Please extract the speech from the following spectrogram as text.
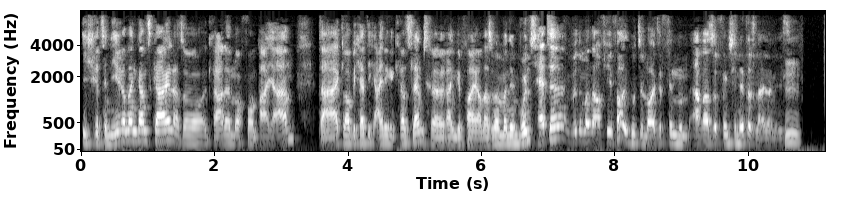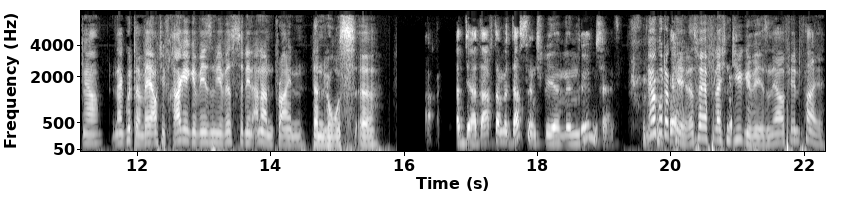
Ich rezeniere dann ganz geil, also gerade noch vor ein paar Jahren. Da glaube ich, hätte ich einige Grand Slams reingefeiert. Also wenn man den Wunsch hätte, würde man da auf jeden Fall gute Leute finden, aber so funktioniert das leider nicht. Hm. Ja, na gut, dann wäre auch die Frage gewesen, wie wirst du den anderen Brian dann los? Äh der darf damit das denn spielen in Lüdenscheid. Ja gut, okay, das wäre ja vielleicht ein Deal gewesen, ja, auf jeden Fall.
